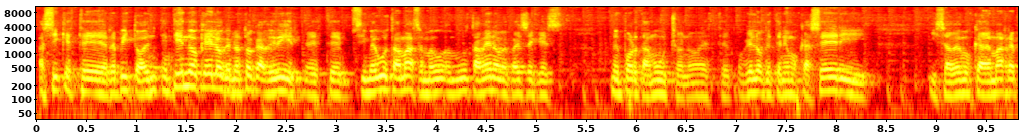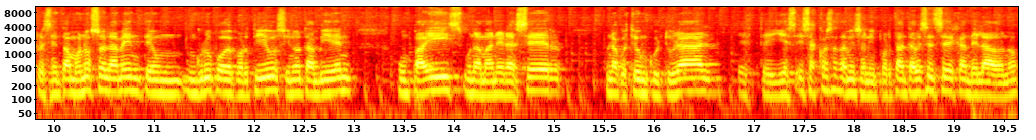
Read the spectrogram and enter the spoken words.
Así que, este, repito, entiendo que es lo que nos toca vivir. Este, si me gusta más o me, gusta menos, me parece que es, no importa mucho, ¿no? Este, porque es lo que tenemos que hacer y, y sabemos que además representamos no solamente un, grupo deportivo, sino también un país, una manera de ser, una cuestión cultural, este, y esas cosas también son importantes. A veces se dejan de lado, ¿no?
